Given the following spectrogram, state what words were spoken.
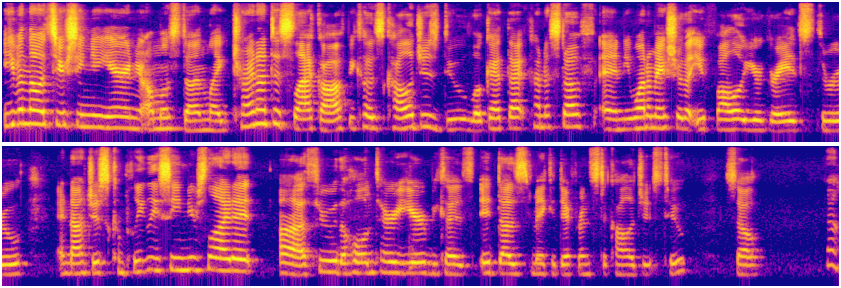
even though it's your senior year and you're almost done, like, try not to slack off because colleges do look at that kind of stuff, and you want to make sure that you follow your grades through and not just completely senior slide it uh, through the whole entire year because it does make a difference to colleges too. So, yeah.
